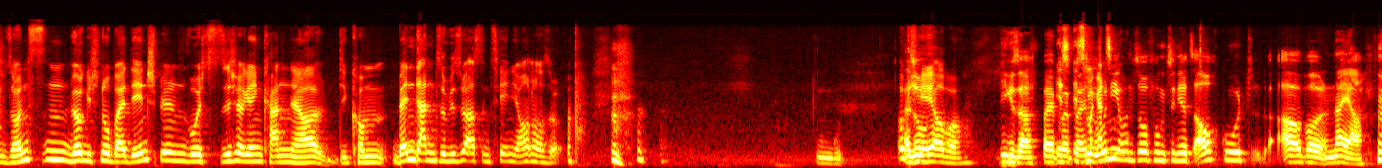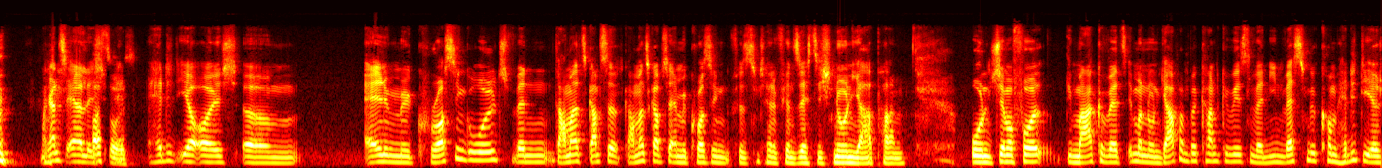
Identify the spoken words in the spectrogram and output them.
ansonsten wirklich nur bei den Spielen, wo ich sicher gehen kann, ja, die kommen, wenn dann sowieso erst in zehn Jahren oder so. okay, also, aber. Wie gesagt, bei, ist, bei, bei Sony und so funktioniert es auch gut, aber naja. Mal ganz ehrlich, hättet ihr euch ähm, Animal Crossing geholt, wenn damals gab es ja, damals gab's ja Animal Crossing für Nintendo 64 nur in Japan. Und stell dir mal vor, die Marke wäre jetzt immer nur in Japan bekannt gewesen, wäre nie in den Westen gekommen. Hättet ihr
